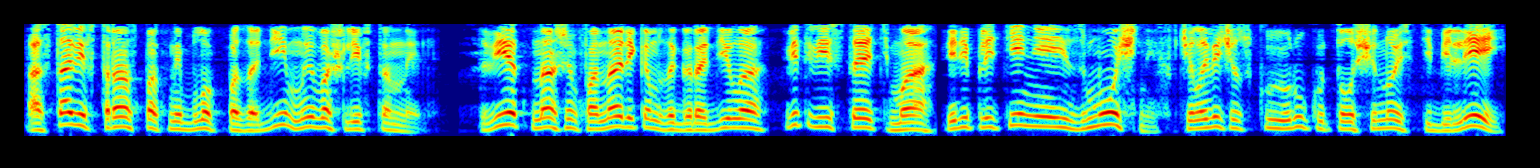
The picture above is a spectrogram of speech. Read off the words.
Оставив транспортный блок позади, мы вошли в тоннель. Свет нашим фонариком загородила ветвистая тьма, переплетение из мощных в человеческую руку толщиной стебелей,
